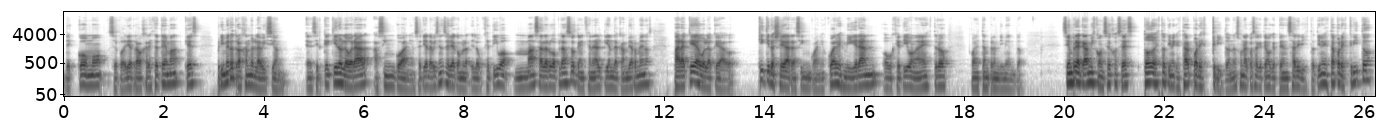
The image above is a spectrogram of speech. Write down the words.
de cómo se podría trabajar este tema, que es primero trabajando en la visión. Es decir, ¿qué quiero lograr a cinco años? Sería la visión, sería como el objetivo más a largo plazo, que en general tiende a cambiar menos. ¿Para qué hago lo que hago? ¿Qué quiero llegar a cinco años? ¿Cuál es mi gran objetivo maestro con este emprendimiento? Siempre acá mis consejos es, todo esto tiene que estar por escrito, no es una cosa que tengo que pensar y listo. Tiene que estar por escrito.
